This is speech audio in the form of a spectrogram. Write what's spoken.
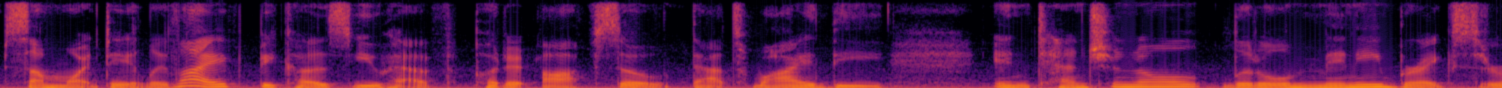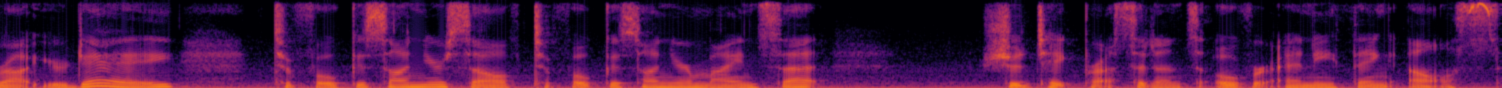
somewhat daily life because you have put it off. So that's why the intentional little mini breaks throughout your day to focus on yourself, to focus on your mindset, should take precedence over anything else.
